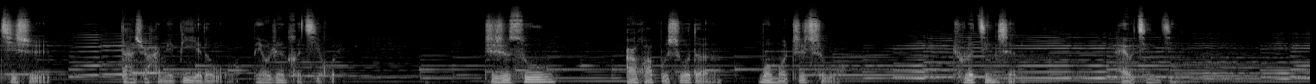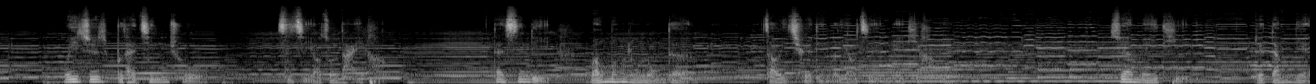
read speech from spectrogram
其实大学还没毕业的我没有任何机会，只是苏二话不说的默默支持我，除了精神，还有经济。我一直不太清楚自己要做哪一行，但心里朦朦胧胧的早已确定了要进媒体行业。虽然媒体对当年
